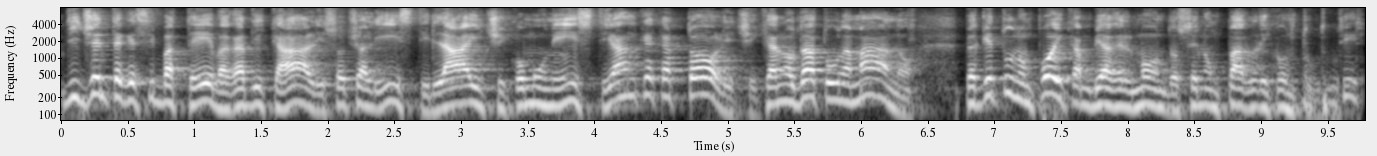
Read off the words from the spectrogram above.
di gente che si batteva, radicali, socialisti, laici, comunisti, anche cattolici, che hanno dato una mano, perché tu non puoi cambiare il mondo se non parli con tutti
